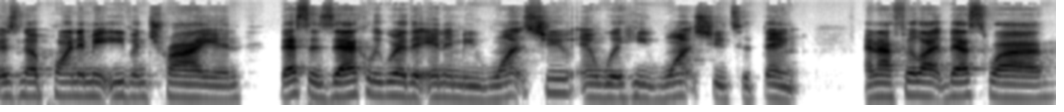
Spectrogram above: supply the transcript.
There's no point in me even trying. That's exactly where the enemy wants you and what he wants you to think. And I feel like that's why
